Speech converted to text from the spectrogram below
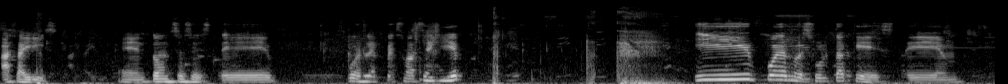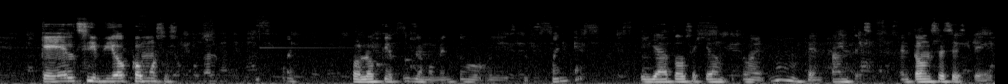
a Zairis entonces este pues le empezó a seguir. Y pues resulta que este que él sí vio cómo se monte, solo que pues de momento este, se cuenta y ya todos se quedan como de, "Mm, pensantes. Entonces este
